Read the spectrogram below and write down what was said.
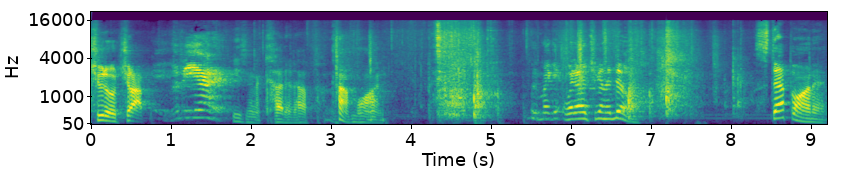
chudo chop. Hey, let me at it. He's gonna cut it up. Come on. What, am I get, what else you gonna do? Step on it.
